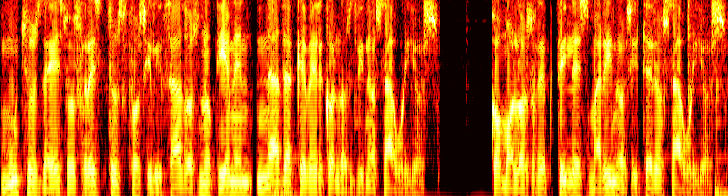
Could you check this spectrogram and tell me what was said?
muchos de esos restos fosilizados no tienen nada que ver con los dinosaurios como los reptiles marinos y pterosaurios,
